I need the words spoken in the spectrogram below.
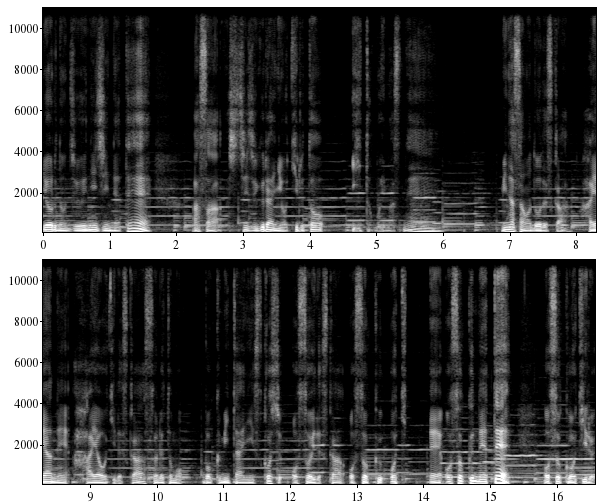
夜の12時に寝て朝7時ぐらいに起きるといいと思いますね。皆さんはどうですか？早寝早起きですか？それとも僕みたいに少し遅いですか？遅く起き、えー、遅く寝て遅く起きる。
